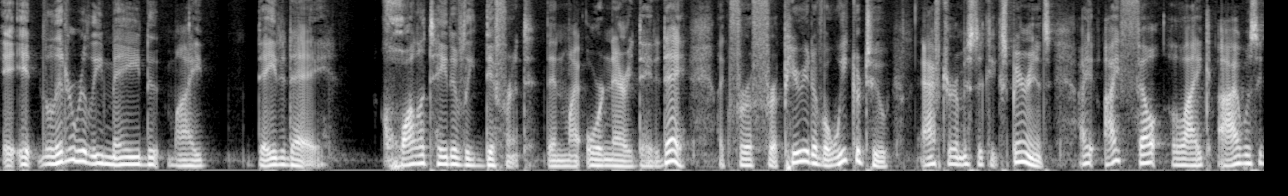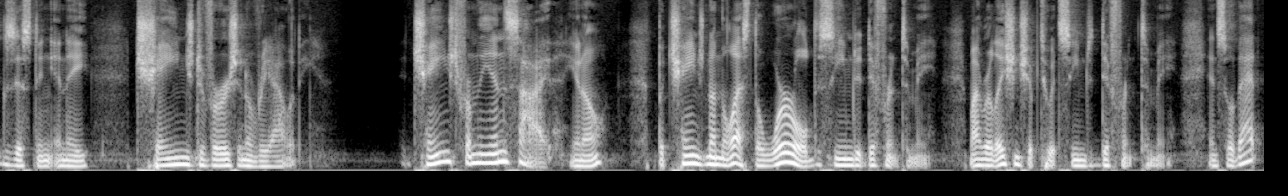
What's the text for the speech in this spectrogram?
it, it literally made my day to day qualitatively different than my ordinary day to day. Like for for a period of a week or two after a mystic experience, I, I felt like I was existing in a changed version of reality. It changed from the inside, you know, but changed nonetheless. The world seemed different to me. My relationship to it seemed different to me. And so that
